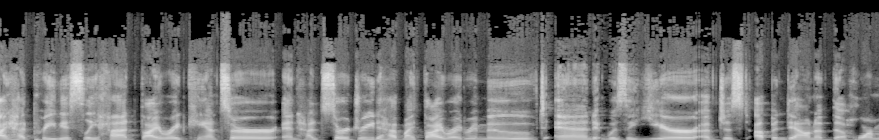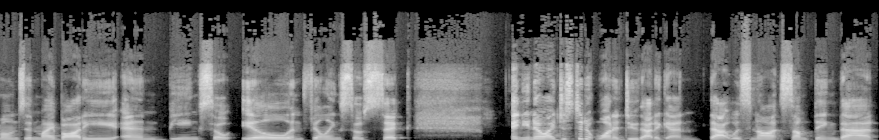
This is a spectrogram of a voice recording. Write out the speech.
I had previously had thyroid cancer and had surgery to have my thyroid removed. And it was a year of just up and down of the hormones in my body and being so ill and feeling so sick. And, you know, I just didn't want to do that again. That was not something that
